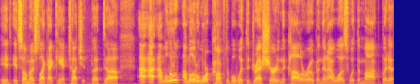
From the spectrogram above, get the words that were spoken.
it, it's almost like I can't touch it. But uh, I, am a little I'm a little more comfortable with the dress shirt and the collar open than I was with the mock. But uh,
